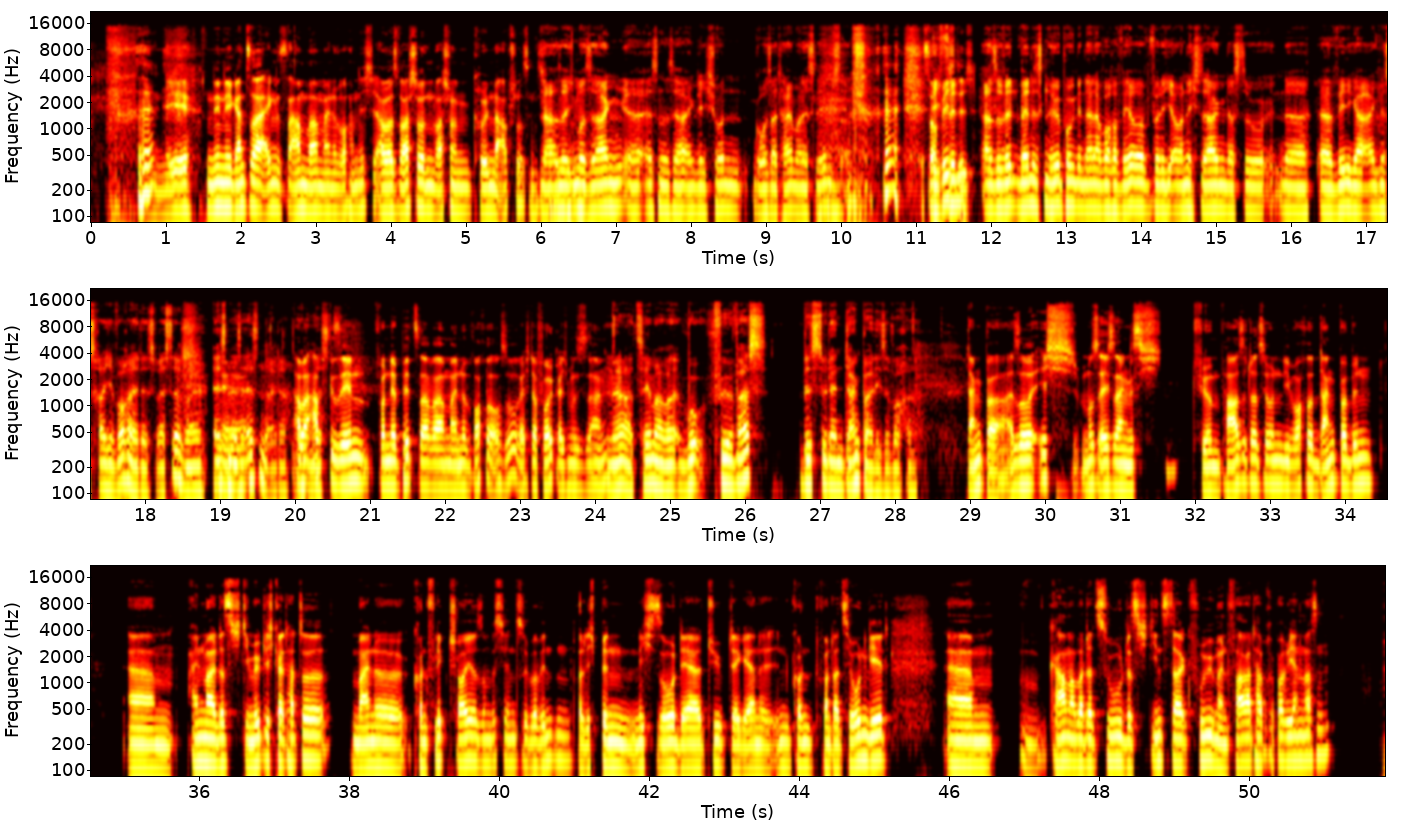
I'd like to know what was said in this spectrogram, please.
nee, nee, nee, ganz so ereignisarm war meine Woche nicht, aber es war schon, war schon ein krönender Abschluss. Na, also ich muss sagen, äh, Essen ist ja eigentlich schon ein großer Teil meines Lebens. ist auch ich wichtig. Find, also wenn, wenn es ein Höhepunkt in deiner Woche wäre, würde ich auch nicht sagen, dass du eine äh, weniger ereignisreiche Woche hättest, weißt du? Weil Essen Ja. ist Essen, Alter. aber Und das- abgesehen von der Pizza war meine Woche auch so recht erfolgreich, muss ich sagen. Ja, erzähl mal, wo, für was bist du denn dankbar diese Woche? Dankbar. Also ich muss ehrlich sagen, dass ich für ein paar Situationen die Woche dankbar bin. Ähm, einmal, dass ich die Möglichkeit hatte, meine Konfliktscheue so ein bisschen zu überwinden, weil ich bin nicht so der Typ, der gerne in Konfrontation geht. Ähm, kam aber dazu, dass ich Dienstag früh mein Fahrrad habe reparieren lassen,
